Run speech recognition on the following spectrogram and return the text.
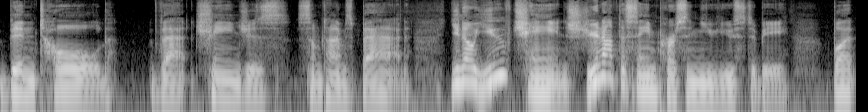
been told that change is sometimes bad. You know, you've changed. You're not the same person you used to be. But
